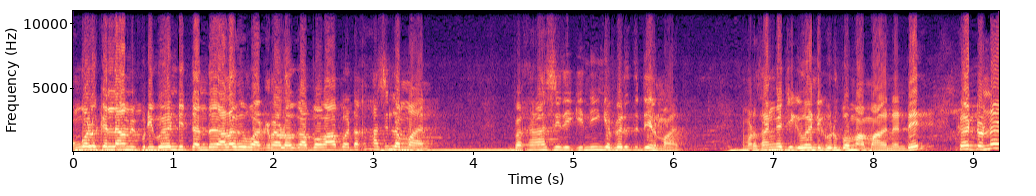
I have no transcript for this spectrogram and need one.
உங்களுக்கு எல்லாம் இப்படி வேண்டி தந்து அழகு பார்க்குற அளவுக்கு அப்போ வாப்பாட்ட காசு இல்லைம்மா இப்போ காசு இருக்கு நீங்கள் பெருத்துட்டேம்மா நம்மளோட தங்கச்சிக்கு வேண்டி கொடுப்போமா மகன்ட்டு கேட்டோன்னே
